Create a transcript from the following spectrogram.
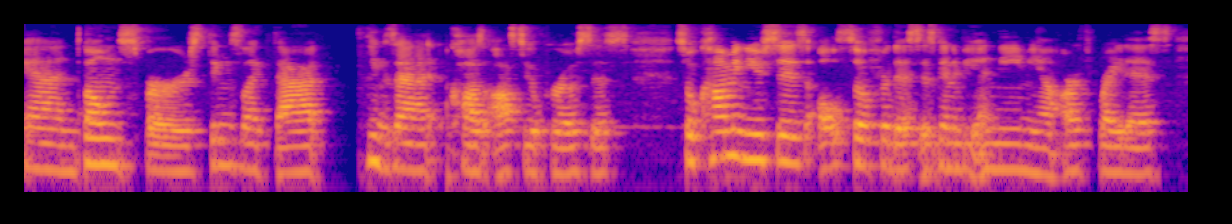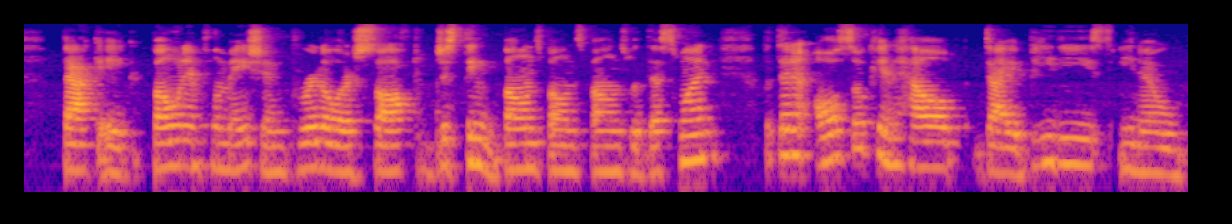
and bone spurs, things like that, things that cause osteoporosis. So common uses also for this is going to be anemia, arthritis, backache, bone inflammation, brittle or soft. Just think bones, bones, bones with this one but then it also can help diabetes, you know,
